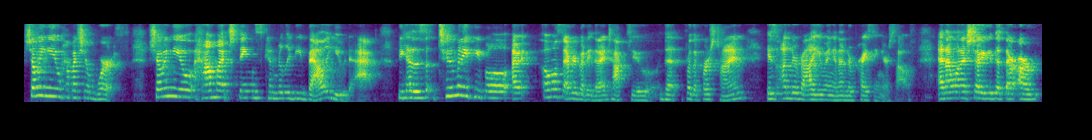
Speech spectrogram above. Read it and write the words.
showing you how much you're worth, showing you how much things can really be valued at because too many people, I, almost everybody that I talk to that for the first time is undervaluing and underpricing yourself. And I want to show you that there are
